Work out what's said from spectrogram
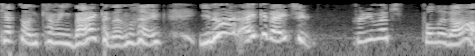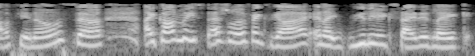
kept on coming back, and I'm like, you know what? I could actually pretty much pull it off, you know. So I called my special effects guy, and I really excited, like,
